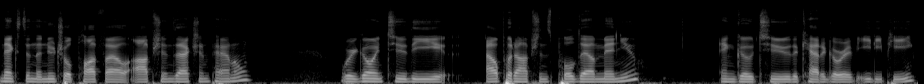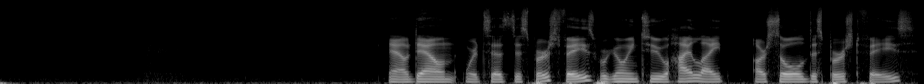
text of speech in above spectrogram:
Next in the neutral plot file options action panel, we're going to the output options pull down menu and go to the category of EDP. Now down where it says dispersed phase, we're going to highlight our sole dispersed phase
